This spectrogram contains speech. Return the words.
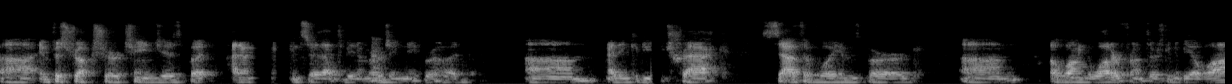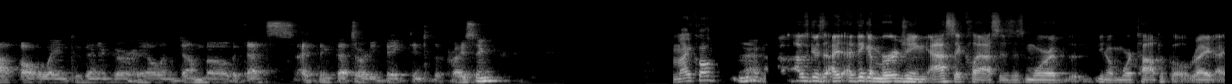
uh, infrastructure changes, but I don't consider that to be an emerging neighborhood. Um, I think if you track south of Williamsburg um, along the waterfront, there's going to be a lot all the way into Vinegar Hill and Dumbo, but that's I think that's already baked into the pricing. Michael, I was going to say I, I, think emerging asset classes is more you know more topical, right? I,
